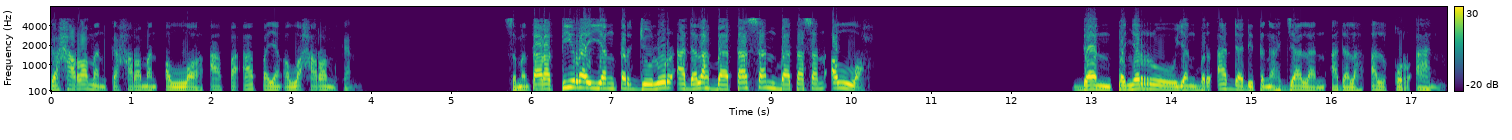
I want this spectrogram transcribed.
Keharaman-keharaman Allah, apa-apa yang Allah haramkan. Sementara tirai yang terjulur adalah batasan-batasan Allah. Dan penyeru yang berada di tengah jalan adalah Al-Quran.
